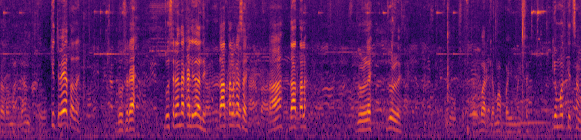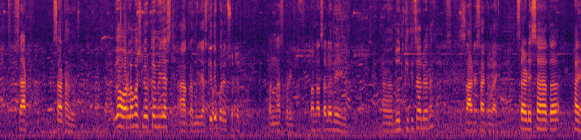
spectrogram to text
सडामधले अंतर किती वेळ येतात आहे? दुसऱ्या. दुसऱ्यांदा खाली झाले. दाताला कसं आहे? हा? दाताला? जुळले. जुळले. बघू शकताय बारक्या मापाई म्हैस आहे. किंमत किती सांग? साठ. साठ हजार. व्यवहारला बसल्यावर कमी जास्त? हा कमी जास्त. कितीपर्यंत सुटेल? पन्नास पर्यंत पन्नासाला द्यायची अं, दूध किती चालू आहे आता? साडेसहा किलो आहे. साडेसहा आता आहे.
